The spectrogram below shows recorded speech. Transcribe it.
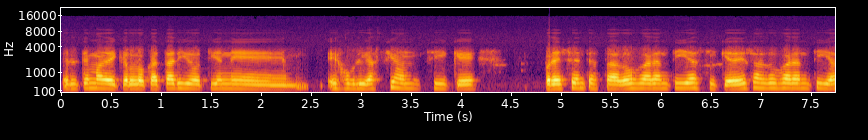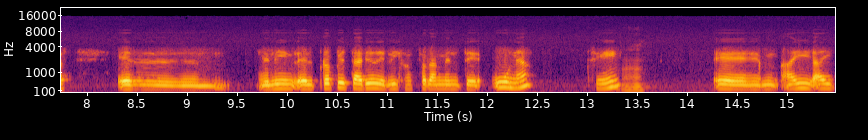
el tema de que el locatario tiene, es obligación, sí, que presente hasta dos garantías y que de esas dos garantías el, el, propietario elija solamente una, ¿sí? hay, hay,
